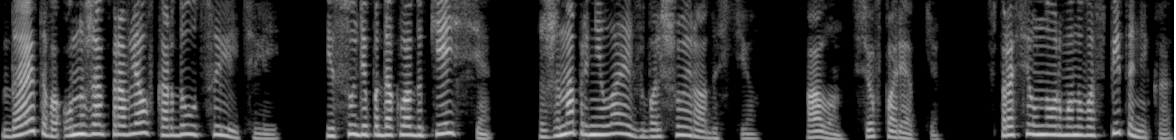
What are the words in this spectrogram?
До этого он уже отправлял в Кордоу целителей, и, судя по докладу Кейси, жена приняла их с большой радостью. «Алан, все в порядке?» — спросил Норман у воспитанника,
